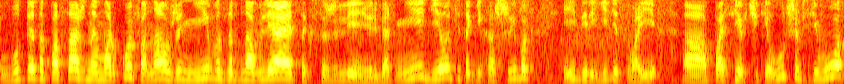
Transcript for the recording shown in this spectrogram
вот эта посаженная морковь, она уже не возобновляется, к сожалению, ребят. Не делайте таких ошибок и берегите свои а, посевчики. Лучше всего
